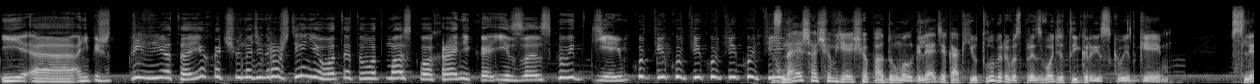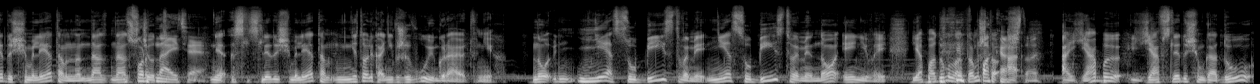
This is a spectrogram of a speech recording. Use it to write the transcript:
и э, они пишут, привет, а я хочу на день рождения вот эту вот маску охранника из э, Squid Game. Купи, купи, купи, купи. Знаешь, о чем я еще подумал, глядя, как ютуберы воспроизводят игры из Squid Game? Следующим летом на, нас ждет... Fortnite. Нет, следующим летом не только они вживую играют в них, Ну, не с убийствами, не с убийствами, но anyway. Я подумал о том, что... Пока а, что. а я бы... Я в следующем году...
